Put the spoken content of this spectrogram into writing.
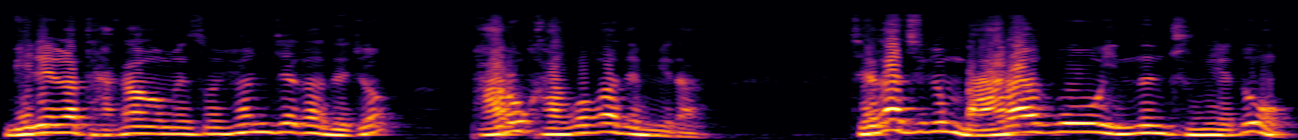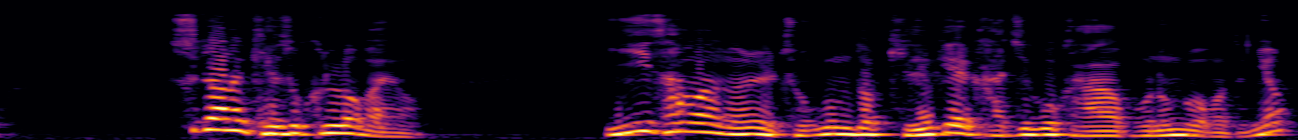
미래가 다가오면서 현재가 되죠? 바로 과거가 됩니다. 제가 지금 말하고 있는 중에도 시간은 계속 흘러가요. 이 상황을 조금 더 길게 가지고 가 보는 거거든요.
